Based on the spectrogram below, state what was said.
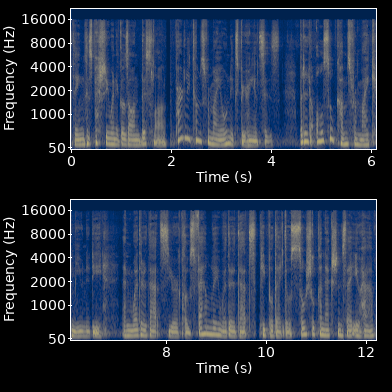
thing, especially when it goes on this long, partly comes from my own experiences, but it also comes from my community And whether that's your close family, whether that's people that those social connections that you have,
